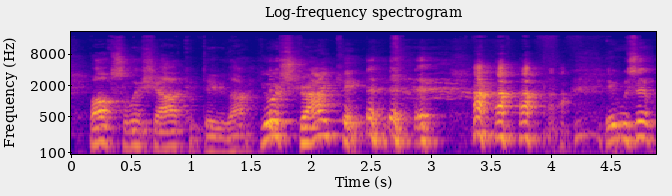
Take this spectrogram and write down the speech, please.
Boss, I wish I could do that. You're striking. it was a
